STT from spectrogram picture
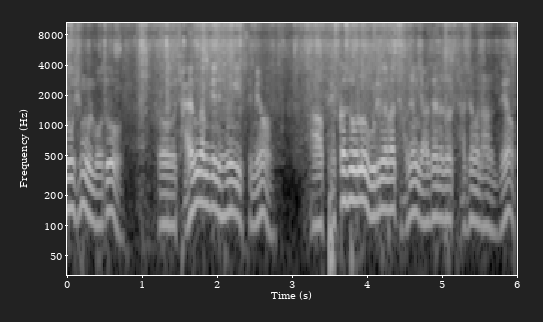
두 식물 모두 어, 자연강진 효능이 있으며 아, 백화소는 우리나라 전역 야산에서 자생을 하는데요.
